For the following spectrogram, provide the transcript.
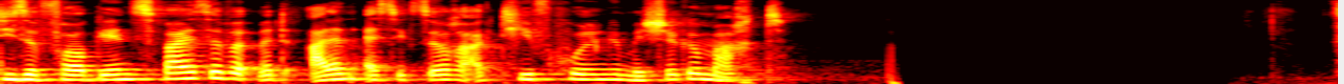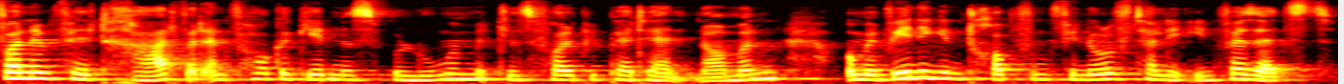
Diese Vorgehensweise wird mit allen Essigsäure-Aktivkohlengemische gemacht. Von dem Filtrat wird ein vorgegebenes Volumen mittels Vollpipette entnommen und mit wenigen Tropfen Phenolphthalein versetzt.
